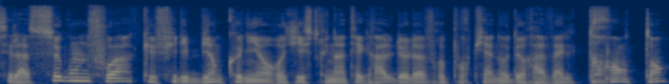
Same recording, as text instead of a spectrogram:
C'est la seconde fois que Philippe Bianconi enregistre une intégrale de l'œuvre pour piano de Ravel 30 ans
